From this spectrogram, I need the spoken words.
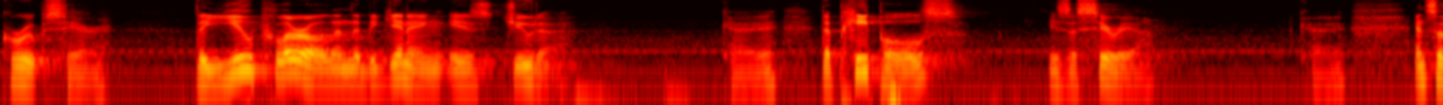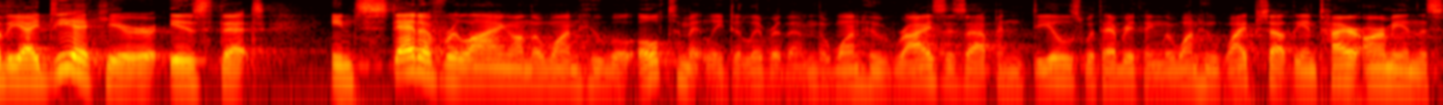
groups here. The you plural in the beginning is Judah. Okay? The peoples is Assyria. Okay? And so the idea here is that instead of relying on the one who will ultimately deliver them, the one who rises up and deals with everything, the one who wipes out the entire army in the,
